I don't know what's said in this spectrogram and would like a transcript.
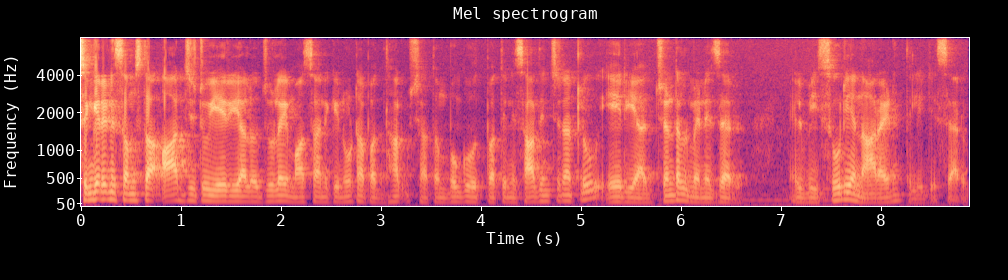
సింగరేణి సంస్థ ఆర్జీ టూ ఏరియాలో జూలై మాసానికి నూట పద్నాలుగు శాతం బొగ్గు ఉత్పత్తిని సాధించినట్లు area general manager LV Suryanarayana తెలియజేశారు.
